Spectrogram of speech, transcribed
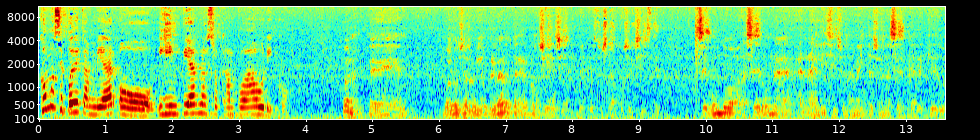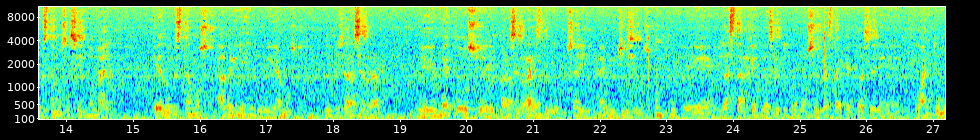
¿Cómo se puede cambiar o limpiar nuestro campo áurico? Bueno, eh, volvemos a lo mismo. Primero, tener conciencia de que estos campos existen. Segundo, hacer un análisis, una meditación acerca de qué es lo que estamos haciendo mal, qué es lo que estamos abriendo, digamos, y empezar a cerrar. Eh, métodos eh, para cerrar esto, pues hay, hay muchísimos. Eh, las tarjetas que tú conoces, las tarjetas Quantum,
